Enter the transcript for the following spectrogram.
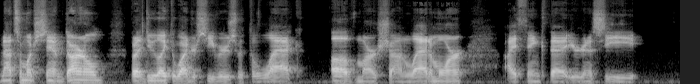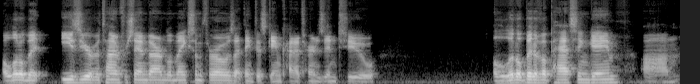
Not so much Sam Darnold, but I do like the wide receivers with the lack of Marshon Lattimore. I think that you're going to see a little bit easier of a time for Sam Darnold to make some throws. I think this game kind of turns into a little bit of a passing game, um,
